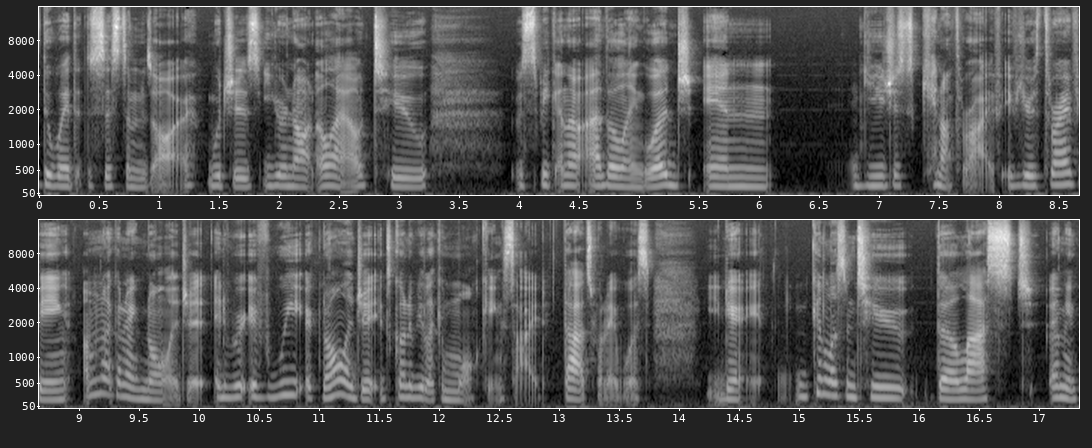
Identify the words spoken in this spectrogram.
the way that the systems are, which is you're not allowed to speak another language and you just cannot thrive. If you're thriving, I'm not going to acknowledge it. And if we acknowledge it, it's going to be like a mocking side. That's what I was you, you can listen to the last, I mean,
